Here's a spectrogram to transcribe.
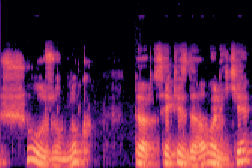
şu uzunluk 4, 8 daha 12,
